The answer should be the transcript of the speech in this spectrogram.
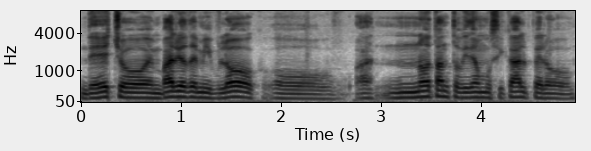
De hecho, en varios de mis blogs, o ah, no tanto video musical, pero,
